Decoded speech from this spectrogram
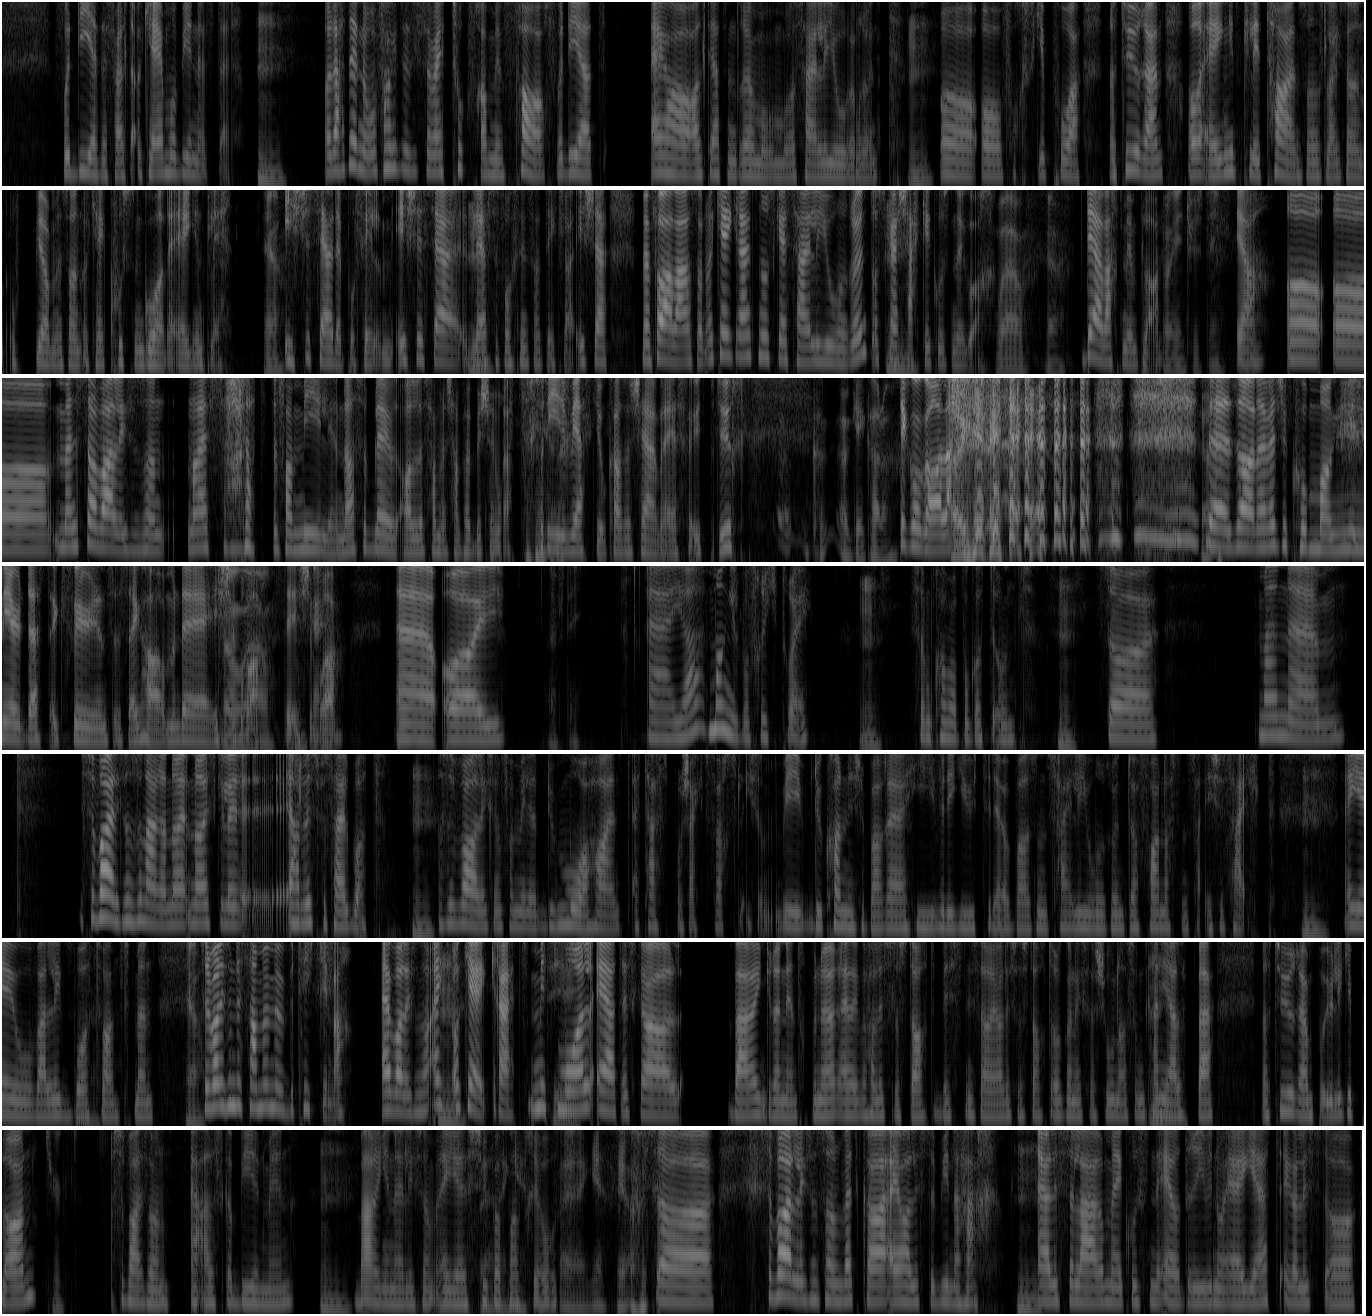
Fordi at jeg følte OK, jeg må begynne et sted. Mm. Og dette er noe faktisk som jeg tok fra min far, fordi at jeg har alltid hatt en drøm om å seile jorden rundt. Mm. Og, og forske på naturen, og egentlig ta en sånn slags sånn oppgjør med sånn OK, hvordan går det egentlig? Ja. Ikke se det på film, ikke se, Mm. lese forskningsartikler, ikke Men for å være sånn OK, greit, nå skal jeg seile jorden rundt, og skal jeg Mm. sjekke hvordan det går. Wow. Yeah. Det har vært min plan. Oh. Ja. Og, og, men så var det liksom sånn Når jeg sa dette til familien, da, så ble jo alle sammen kjempebekymret. Fordi de vet jo hva som skjer når jeg skal ut på tur. OK, hva da? Det går gale. Okay. Det er sånn, Jeg vet ikke hvor mange near death experiences jeg har, men det er ikke Oh, bra. wow. Det er ikke okay. bra. Uh, og Heftig. Uh, ja, mangel på frykt, tror jeg. Mm. Som kommer på godt og ondt. Mm. Så Men ehm, så var jeg liksom sånn her når når jeg skulle Jeg hadde lyst på seilbåt. Mm. Og så var liksom familien Du må ha en, et testprosjekt først, liksom. Vi, du kan ikke bare hive deg ut i det og bare sånn seile jorden rundt. Du har faen nesten se, ikke seilt. Mm. Jeg er jo veldig båtvant, men Ja. Så det var liksom det samme med butikken, da. Jeg var liksom sånn Mm. OK, greit. Mitt Tidlig. mål er at jeg skal være en grønn entreprenør. Jeg har lyst til å starte businesser, jeg har lyst til å starte organisasjoner som kan Mm. hjelpe naturen på ulike plan. Kult. Og så var jeg sånn Jeg elsker byen min. Mm. Bergen er liksom Jeg er superpatriot. Ja. Så, så var det liksom sånn, vet du hva, jeg har lyst til å begynne her. Mm. Jeg har lyst til å lære meg hvordan det er å drive noe eget. Jeg har lyst til å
